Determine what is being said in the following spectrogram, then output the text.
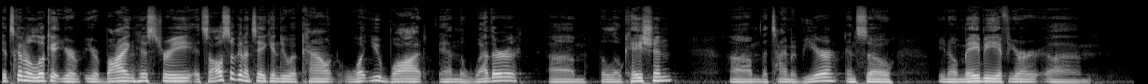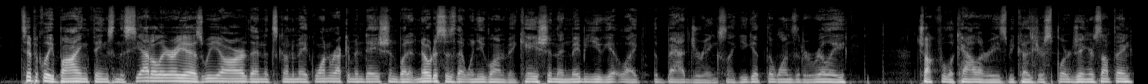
It's going to look at your, your buying history. It's also going to take into account what you bought and the weather, um, the location, um, the time of year. And so, you know, maybe if you're um, typically buying things in the Seattle area as we are, then it's going to make one recommendation. But it notices that when you go on vacation, then maybe you get like the bad drinks, like you get the ones that are really chock full of calories because you're splurging or something.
